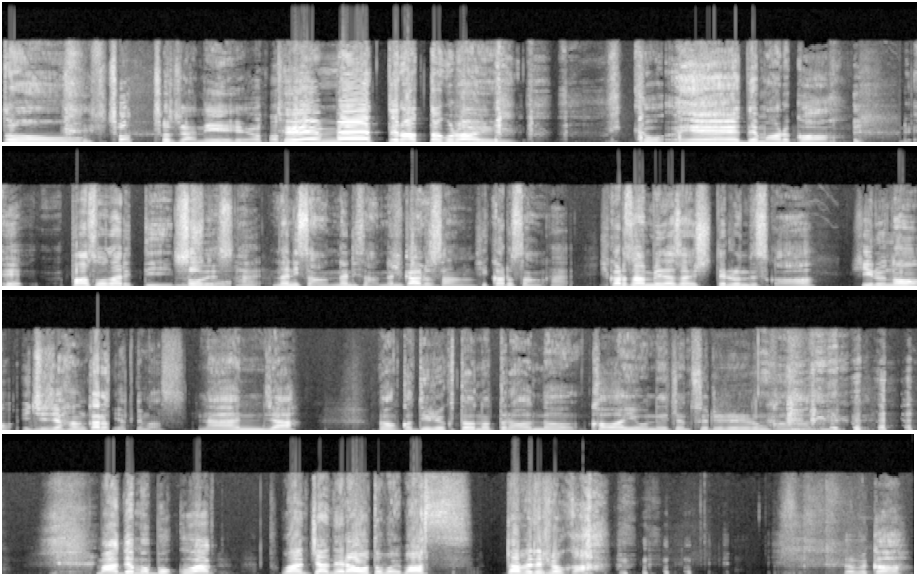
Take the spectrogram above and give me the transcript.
と、ちょっとじゃねえよ。店名ってなったぐらい、今日、えー、でもあれか。え？パーソナリティの人？そうですはい何さん？何さん？何ヒカルさんヒカルさん。はい。ヒカルさん皆さん知ってるんですか？昼の1時半からやってます。なんじゃ。なんかディレクターになったらあんな可愛いお姉ちゃん連れれるんかなと思って。まあでも僕はワンチャン狙おうと思います。ダメでしょうか？ダメか。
